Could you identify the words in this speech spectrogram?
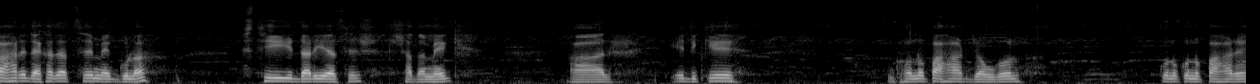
পাহাড়ে দেখা যাচ্ছে মেঘগুলা স্থির দাঁড়িয়ে আছে সাদা মেঘ। আর এদিকে ঘন পাহাড় জঙ্গল কোনো কোনো পাহাড়ে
